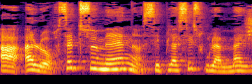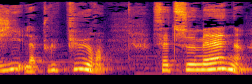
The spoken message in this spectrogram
Ah, alors, cette semaine, c'est placé sous la magie la plus pure. Cette semaine,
